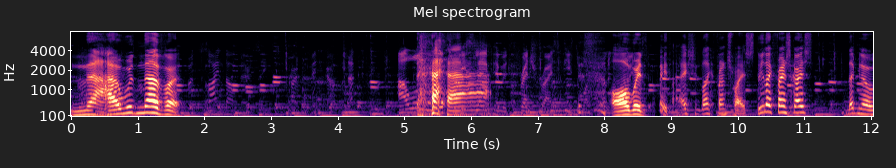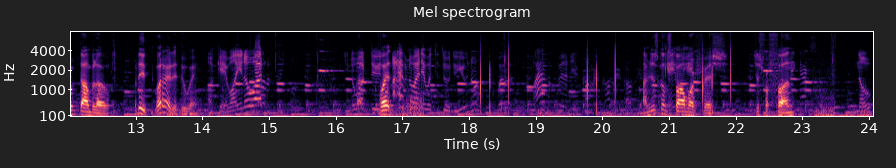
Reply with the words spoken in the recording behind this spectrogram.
Nah, I would never. Slap him with French fries if he's the one. Oh wait, wait. I actually like French fries. Do you like French fries? Let me know down below. What are you, what are they doing? Okay, well you know what? You know what, dude? What? I have no idea what to do. Do you know? Wait, wait. I have a good idea. Come here, come here, come here. I'm just gonna Okay, spawn okay. more fish, just for fun. No.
